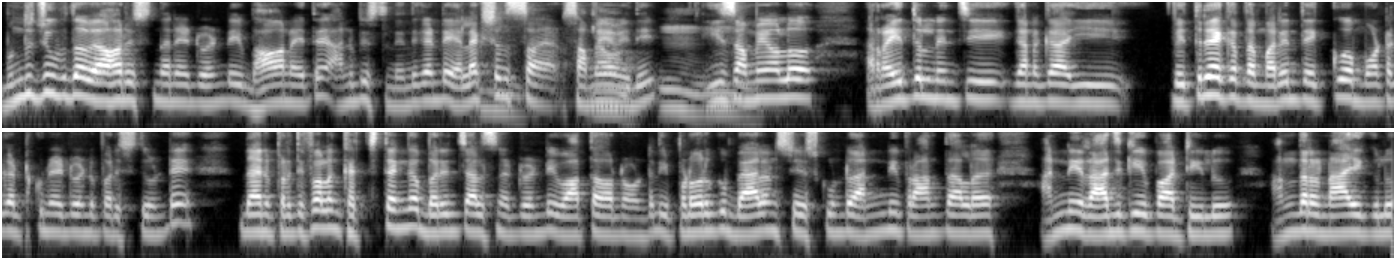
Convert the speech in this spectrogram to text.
ముందు చూపుతో వ్యవహరిస్తుంది అనేటువంటి భావన అయితే అనిపిస్తుంది. ఎందుకంటే ఎలక్షన్ స- సమయం ఇది. ఈ సమయంలో రైతుల నుంచి గనక ఈ వ్యతిరేకత మరింత ఎక్కువ మూట కట్టుకునేటువంటి పరిస్థితి ఉంటే దాని ప్రతిఫలం ఖచ్చితంగా భరించాల్సినటువంటి వాతావరణం ఉంటుంది. ఇప్పటివరకు బ్యాలెన్స్ చేసుకుంటూ అన్ని ప్రాంతాల అన్ని రాజకీయ పార్టీలు అందరు నాయకులు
